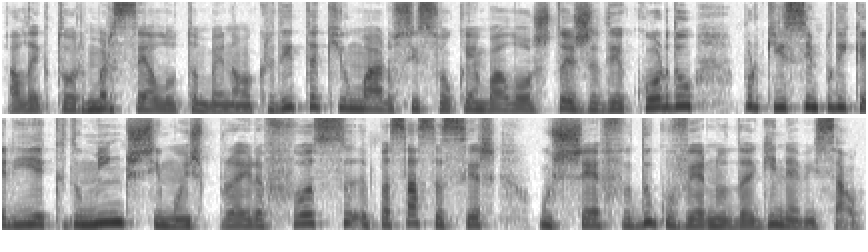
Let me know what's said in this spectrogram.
A lector Marcelo também não acredita que o Maro Sissoko Embaló esteja de acordo, porque isso implicaria que Domingos Simões Pereira fosse, passasse a ser o chefe do governo da Guiné-Bissau.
